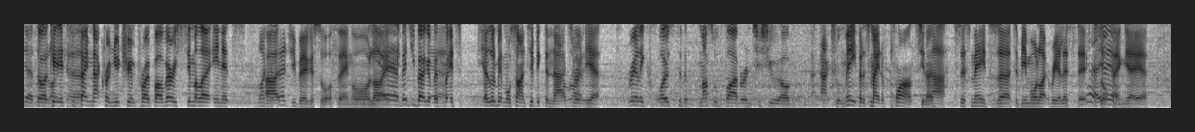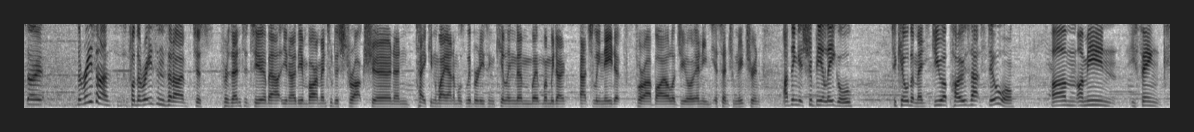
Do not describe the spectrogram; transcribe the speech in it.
Yeah, so, So like, it's the uh, same macronutrient profile, very similar in its Like uh, a veggie burger sort of thing, or like yeah, veggie burger, Yeah. but it's a little bit more scientific than that. It's right, really, yeah. Really close to the muscle fiber and tissue of actual meat, but it's made of plants, you know. Ah, so it's made uh, to be more like realistic Yeah, sort yeah, of thing. Yeah, yeah. So the reason I, for the reasons that I've just presented to you about, you know, the environmental destruction and taking away animals' liberties and killing them when, when we don't actually need it for our biology or any essential nutrient, I think it should be illegal to kill them. And Do you oppose that still, or? Um, I mean, you think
